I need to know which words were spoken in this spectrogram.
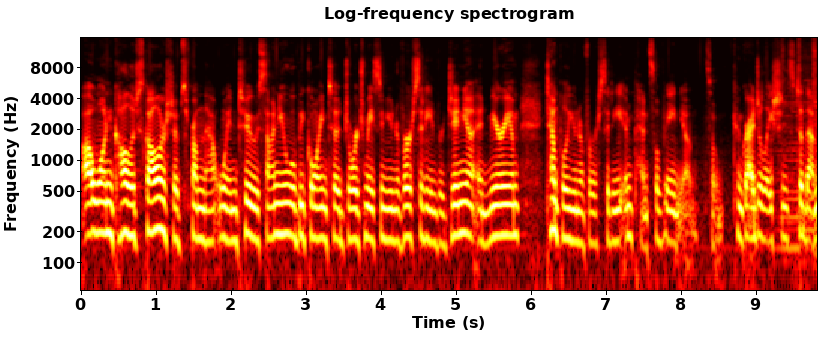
uh, won college scholarships from that win, too. Sanyu will be going to George Mason University in Virginia and Mariam Temple University in Pennsylvania. So congratulations to them.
